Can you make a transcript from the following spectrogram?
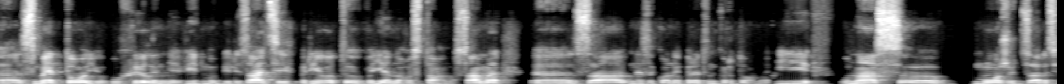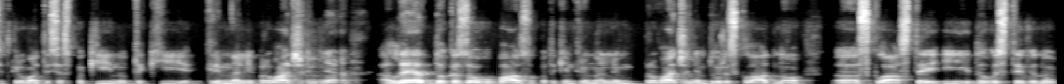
е, з метою ухилення від мобілізації в період воєнного стану, саме е, за незаконний перетин кордону. І у нас можуть зараз відкриватися спокійно такі кримінальні провадження, але доказову базу по таким кримінальним провадженням дуже складно е, скласти і довести вину,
